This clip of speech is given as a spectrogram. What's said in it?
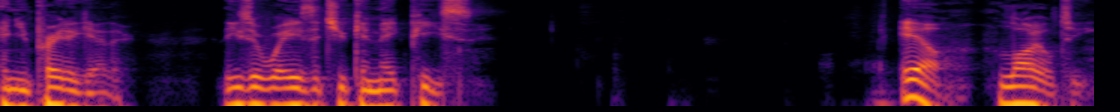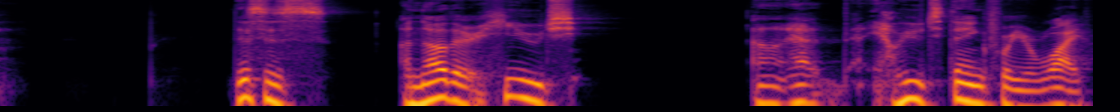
and you pray together. These are ways that you can make peace. L, loyalty. This is another huge uh, huge thing for your wife.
